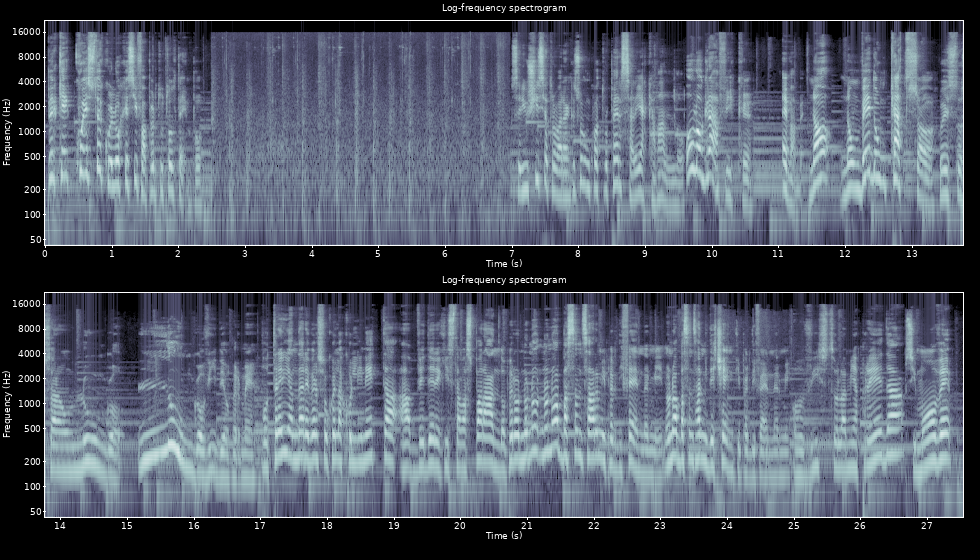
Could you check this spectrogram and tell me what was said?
perché questo è quello che si fa per tutto il tempo. Se riuscissi a trovare anche solo un 4x sarei a cavallo. Holographic! E eh, vabbè. No, non vedo un cazzo! Questo sarà un lungo, lungo video per me. Potrei andare verso quella collinetta a vedere chi stava sparando, però non ho, non ho, abbastanza armi per difendermi. Non ho abbastanza armi decenti per difendermi. Ho visto la mia preda, si muove.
